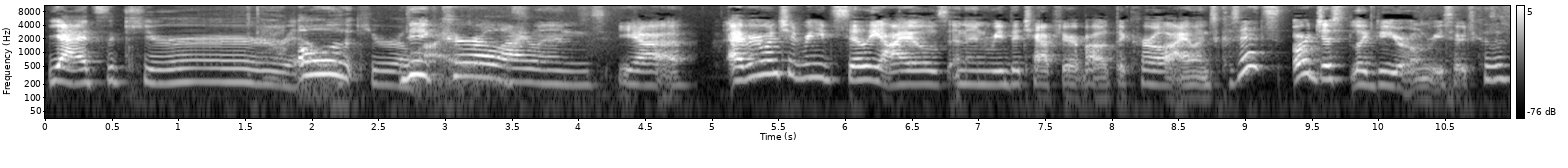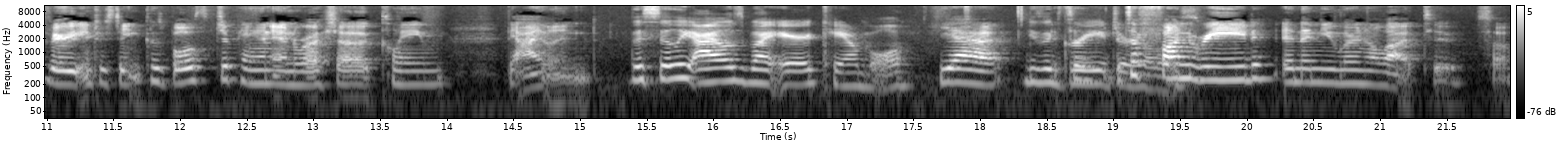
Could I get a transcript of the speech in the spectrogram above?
Yeah, it's the Kuril. Oh, Kuril the Islands. Kuril Islands. Yeah. Everyone should read Silly Isles and then read the chapter about the Kuril Islands because it's, or just like do your own research because it's very interesting because both Japan and Russia claim the island. The Silly Isles by Eric Campbell. Yeah. He's a It's great a, it's a fun read and then you learn a lot too. So,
